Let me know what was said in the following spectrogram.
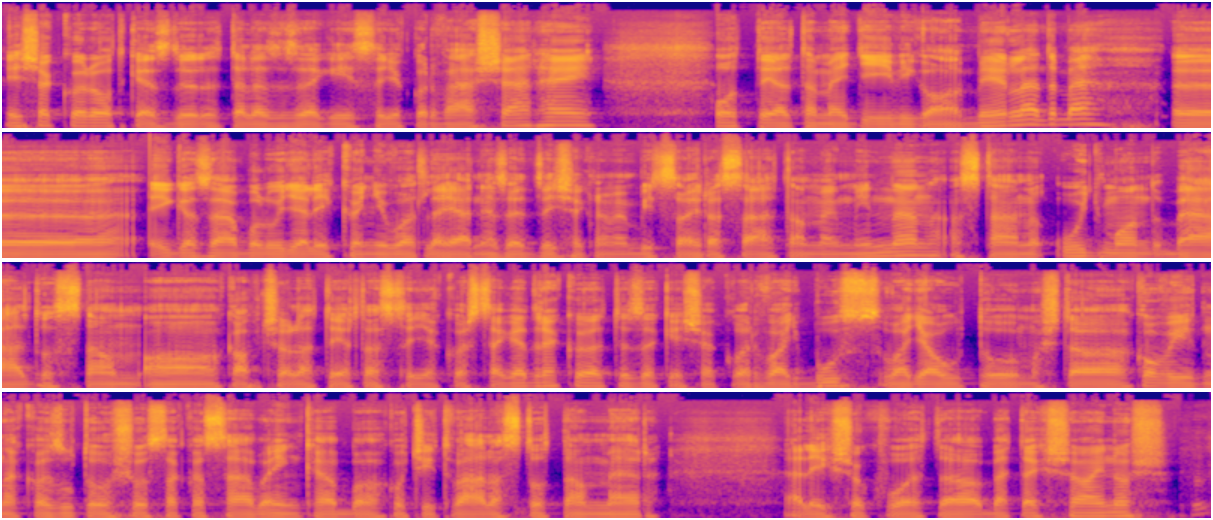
És akkor ott kezdődött el ez az egész, hogy akkor vásárhely. Ott éltem egy évig albérletbe. Ö, igazából úgy elég könnyű volt lejárni az edzésekre, mert bicajra szálltam meg minden. Aztán úgymond beáldoztam a kapcsolatért azt, hogy akkor Szegedre költözök, és akkor vagy busz, vagy autó. Most a Covid-nak az utolsó szakaszába inkább a kocsit választottam, mert elég sok volt a beteg sajnos. Uh-huh.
